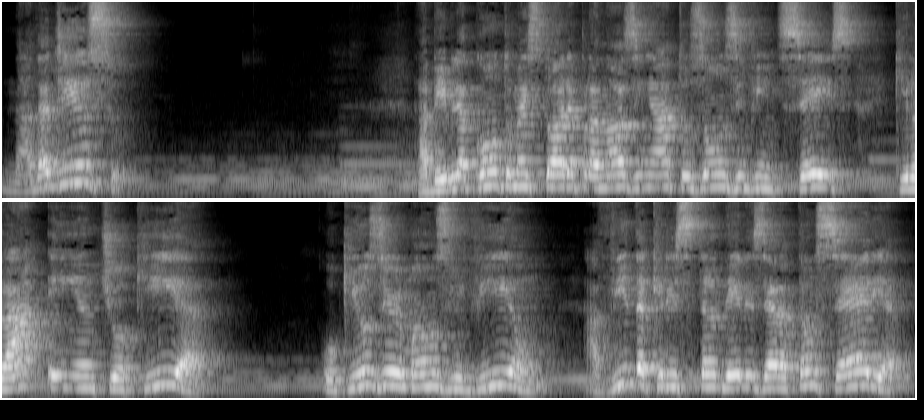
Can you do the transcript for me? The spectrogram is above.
nada disso. A Bíblia conta uma história para nós em Atos 11, 26, que lá em Antioquia, o que os irmãos viviam, a vida cristã deles era tão séria,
